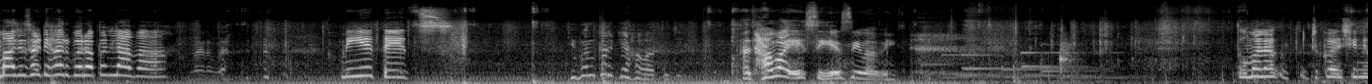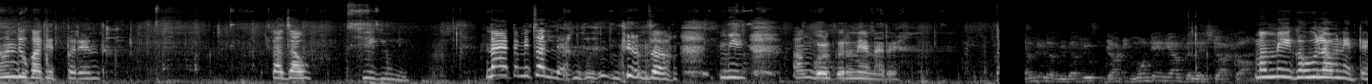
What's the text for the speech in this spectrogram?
माझ्यासाठी हरभरा पण लावा. बरोबर. मी येतेच. ही बंद कर की हवा तुझी. आज हवा एसी एसी मामी तुम्हाला तुझी कळशी नेऊन देऊ का तिथपर्यंत? का जाऊ? शी घेऊन ये. नाही आता मी चालल्या. घेऊन जा. मी आंघोळ करून येणार आहे. मम्मी गहू लावून येते.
